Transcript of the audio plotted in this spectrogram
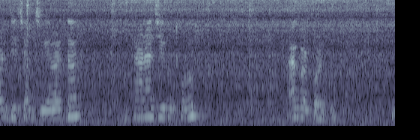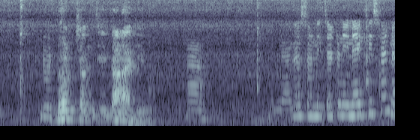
અડધી ચમચી હળદર. ધાણા જીરું થોડું. આગળ પડતું. દોઢ ચમચી. ધાણા જીરું. હા. એટલે લસણની ચટણી નાખી છે ને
